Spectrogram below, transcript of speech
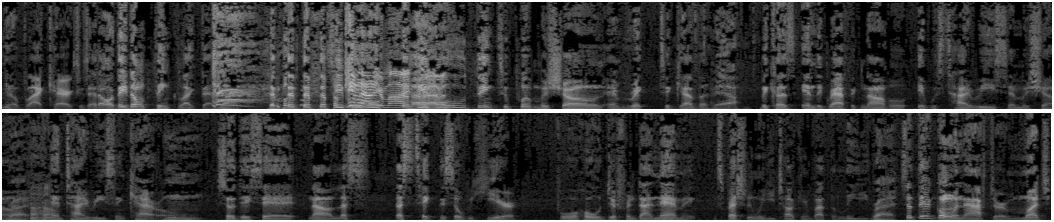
You know, black characters at all. They don't think like that. the, the, the, the So people get it out of who, mind, The people who think to put Michonne and Rick together, Yeah. because in the graphic novel it was Tyrese and Michonne Right. Uh-huh. and Tyrese and Carol. So they said, "Now let's let's take this over here for a whole different dynamic, especially when you're talking about the lead." Right. So they're going after much.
